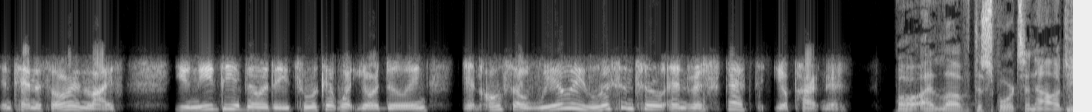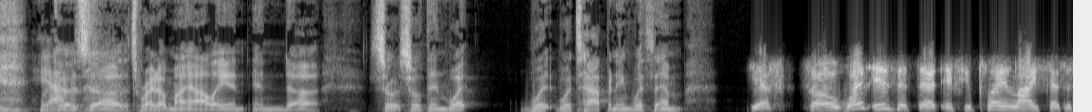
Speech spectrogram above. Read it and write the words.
in tennis or in life, you need the ability to look at what you're doing and also really listen to and respect your partner. Oh, I love the sports analogy Yeah. because uh, it's right up my alley, and and uh, so so then what what what's happening with them? Yes. So, what is it that if you play life as a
